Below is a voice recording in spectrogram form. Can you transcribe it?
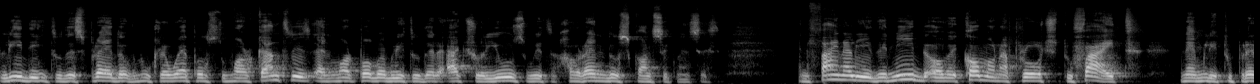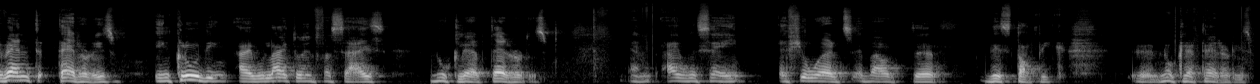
leading to the spread of nuclear weapons to more countries and more probably to their actual use with horrendous consequences. And finally, the need of a common approach to fight, namely to prevent terrorism, including, I would like to emphasize, nuclear terrorism. And I will say a few words about uh, this topic. Uh, nuclear terrorism,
